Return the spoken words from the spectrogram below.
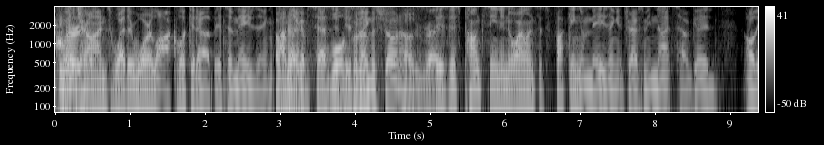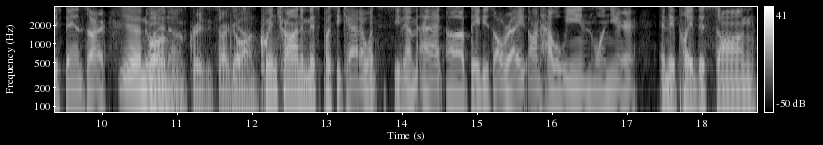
Quintron's Weather Warlock. Look it up. It's amazing. I'm like obsessed we'll with this. put it in the show notes. Right. there's this punk scene in New Orleans that's fucking amazing. It drives me nuts how good all these bands are. Yeah, New But, Orleans um, is crazy. Sorry, go on. Quintron and Miss Pussycat. I went to see them at uh, Baby's All Right on Halloween one year, and they played this song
